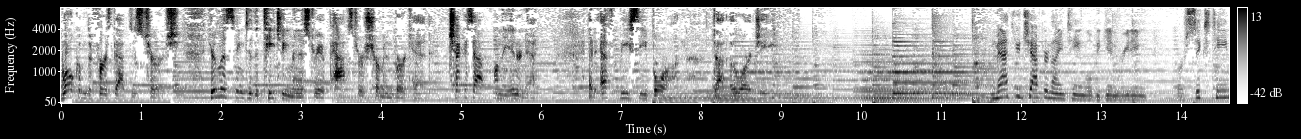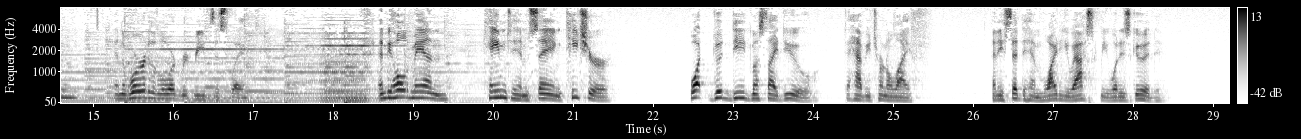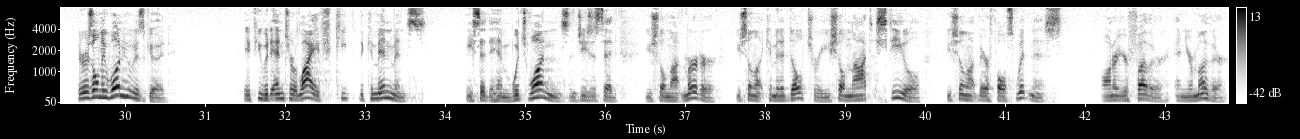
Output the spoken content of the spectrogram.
Welcome to First Baptist Church. You're listening to the teaching ministry of Pastor Sherman Burkhead. Check us out on the internet at fbcboron.org. Matthew chapter 19, we'll begin reading verse 16, and the word of the Lord reads this way And behold, man came to him, saying, Teacher, what good deed must I do to have eternal life? And he said to him, Why do you ask me what is good? There is only one who is good. If you would enter life, keep the commandments. He said to him, Which ones? And Jesus said, You shall not murder, you shall not commit adultery, you shall not steal, you shall not bear false witness, honor your father and your mother.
